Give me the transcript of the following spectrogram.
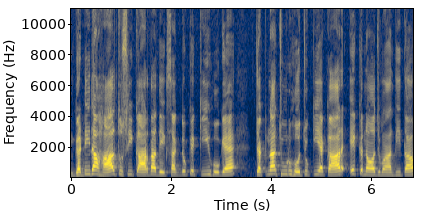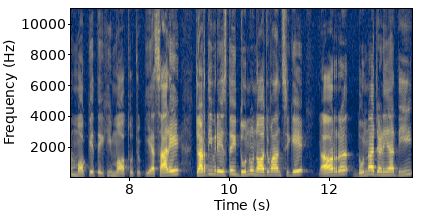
ਗੱਡੀ ਦਾ ਹਾਲ ਤੁਸੀਂ ਕਾਰ ਦਾ ਦੇਖ ਸਕਦੇ ਹੋ ਕਿ ਕੀ ਹੋ ਗਿਆ ਚਕਨਾਚੂਰ ਹੋ ਚੁੱਕੀ ਹੈ ਕਾਰ। ਇੱਕ ਨੌਜਵਾਨ ਦੀ ਤਾਂ ਮੌਕੇ ਤੇ ਹੀ ਮੌਤ ਹੋ ਚੁੱਕੀ ਹੈ। ਸਾਰੇ ਚੜ੍ਹਦੀ ਵਰੇਸ ਦੇ ਹੀ ਦੋਨੋਂ ਨੌਜਵਾਨ ਸੀਗੇ ਔਰ ਦੋਨਾਂ ਜਣਿਆਂ ਦੀ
